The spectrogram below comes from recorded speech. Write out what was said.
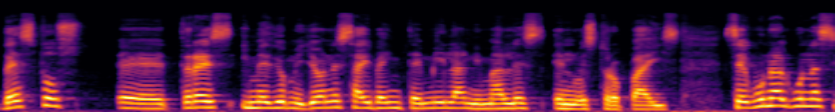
De estos tres y medio millones hay 20 mil animales en nuestro país. Según algunas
